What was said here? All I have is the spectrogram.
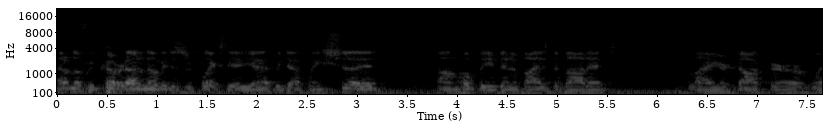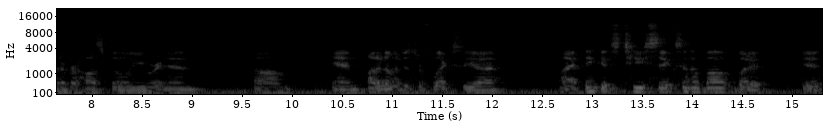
I don't know if we've covered autonomic dysreflexia yet. We definitely should. Um, hopefully, you've been advised about it by your doctor or whatever hospital you were in. Um, and autonomic dysreflexia, I think it's T6 and above, but it, it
